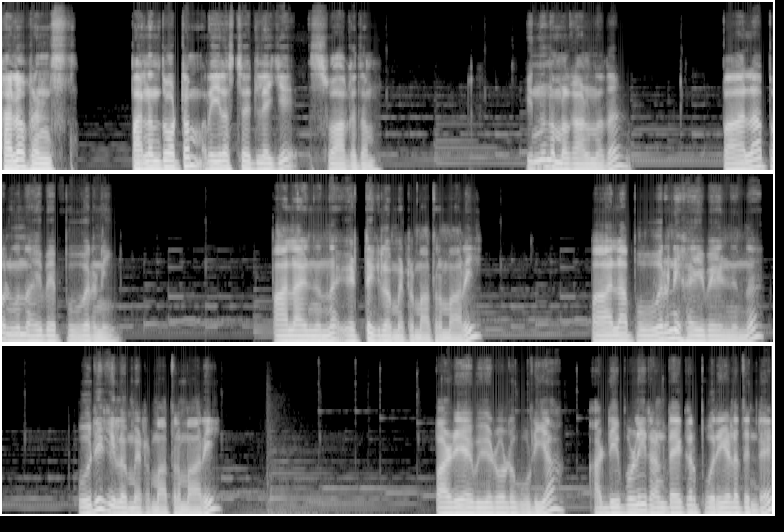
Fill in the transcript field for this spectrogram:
ഹലോ ഫ്രണ്ട്സ് പനന്തോട്ടം റിയൽ എസ്റ്റേറ്റിലേക്ക് സ്വാഗതം. ഇന്ന് നമ്മൾ കാണുന്നത് പാലാ പൊൻകുന്ന് ഹൈവേ പൂവരണി. പാലായിൽ നിന്ന് എട്ട് കിലോമീറ്റർ മാത്രം മാറി പാലാ പൂവരണി ഹൈവേയിൽ നിന്ന് ഒരു കിലോമീറ്റർ മാത്രം മാറി പഴയ വീടോട് കൂടിയ അടിപൊളി രണ്ടേക്കർ പുരയിടത്തിന്റെ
